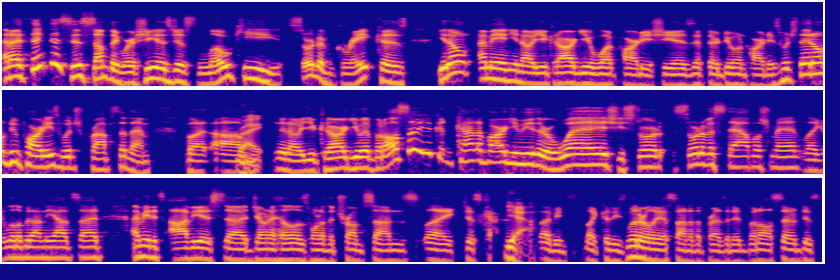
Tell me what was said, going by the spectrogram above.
And I think this is something where she is just low key, sort of great because you don't. I mean, you know, you could argue what party she is if they're doing parties, which they don't do parties, which props to them. But um, Right. you know, you could argue it, but also you could kind of argue either way. She's sort sort of establishment, like a little bit on the outside. I mean, it's obvious uh, Jonah Hill is one of the Trump sons, like just kind yeah, I mean, like because he's literally a son of the president, but also just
